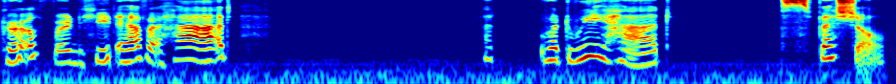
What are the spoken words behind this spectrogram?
girlfriend he'd ever had. What we had special.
